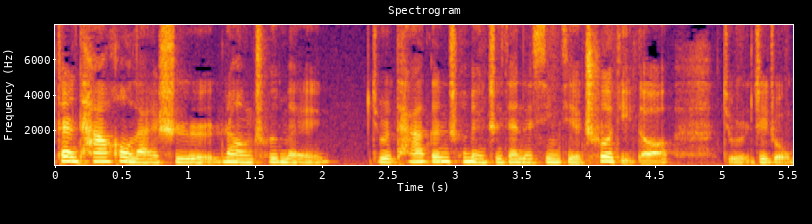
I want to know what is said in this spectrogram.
但是她后来是让春梅。就是他跟春美之间的心结彻底的，就是这种，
